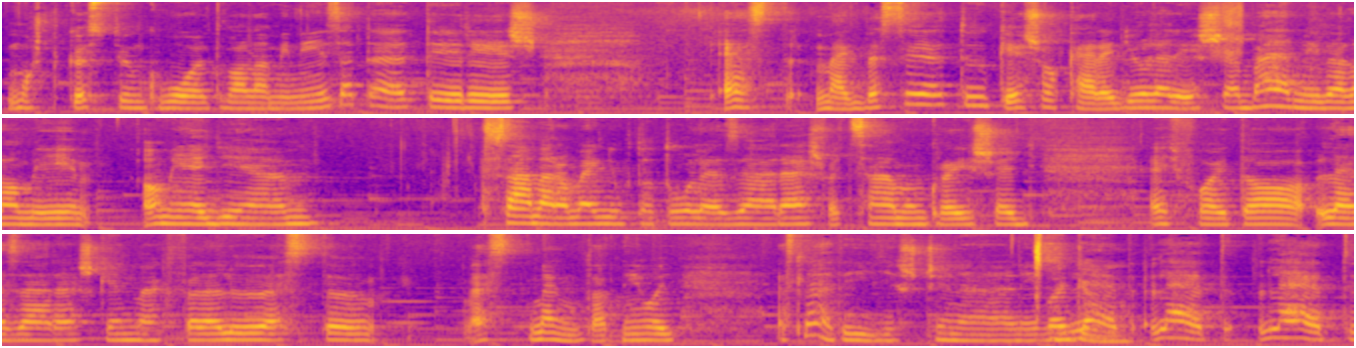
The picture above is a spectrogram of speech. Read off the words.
most köztünk volt valami nézeteltérés, ezt megbeszéltük, és akár egy öleléssel, bármivel, ami, ami egy ilyen számára megnyugtató lezárás, vagy számunkra is egy, egyfajta lezárásként megfelelő, ezt, ezt megmutatni, hogy ezt lehet így is csinálni, vagy lehet, lehet, lehet,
